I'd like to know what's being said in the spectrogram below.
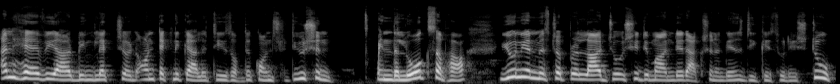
and here we are being lectured on technicalities of the constitution. In the Lok Sabha, Union Minister Prahlad Joshi demanded action against DK Suresh too.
